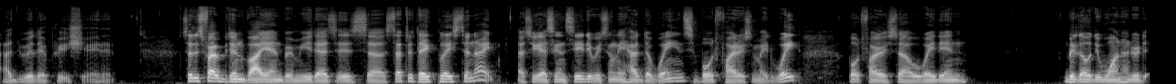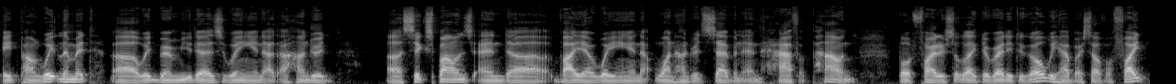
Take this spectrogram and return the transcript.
I'd really appreciate it. So this fight between Valle and Bermudez is uh, set to take place tonight. As you guys can see, they recently had the weigh-ins. Both fighters made weight. Both fighters uh, weighed in below the 108 pound weight limit, uh, with Bermudez weighing in at 106 uh, pounds and uh, Valle weighing in at 107 and half a pound. Both fighters look like they're ready to go. We have ourselves a fight.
